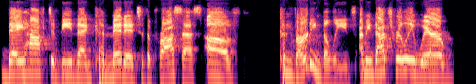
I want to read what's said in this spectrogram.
they have to be then committed to the process of converting the leads. I mean, that's really where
